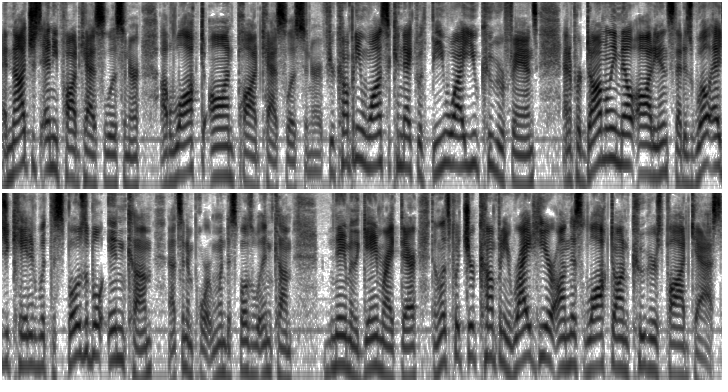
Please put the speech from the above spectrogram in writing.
and not just any podcast listener, a Locked On podcast listener. If your company wants to connect with BYU Cougar fans and a predominantly male audience that is well educated with disposable income, that's an important one, disposable income, name of the game right there, then let's put your company right here on this Locked On Cougars podcast.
